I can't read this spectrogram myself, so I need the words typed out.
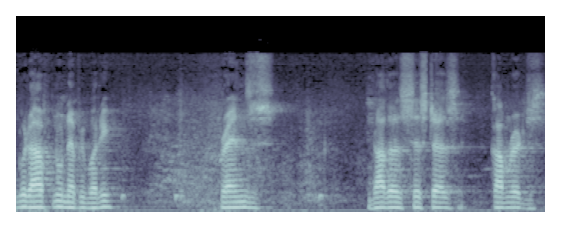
Good afternoon, everybody. Friends, brothers, sisters, comrades.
